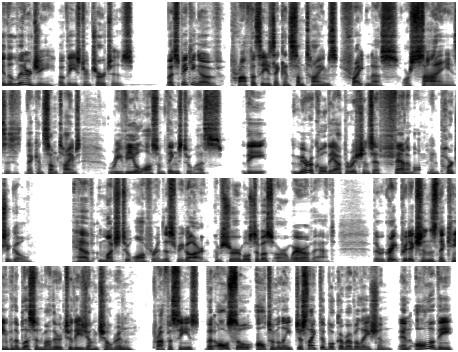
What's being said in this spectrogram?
in the liturgy of the Eastern churches. But speaking of prophecies that can sometimes frighten us, or signs that can sometimes reveal awesome things to us, the miracle, the apparitions at Fatima in Portugal, have much to offer in this regard. I'm sure most of us are aware of that. There were great predictions that came from the Blessed Mother to these young children, prophecies, but also ultimately, just like the book of Revelation and all of the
